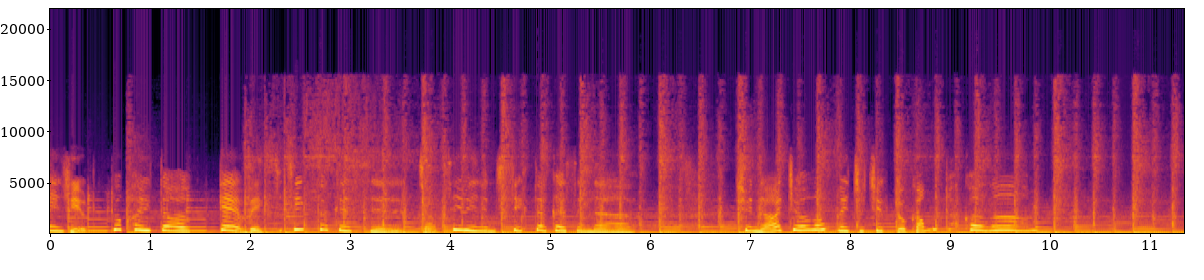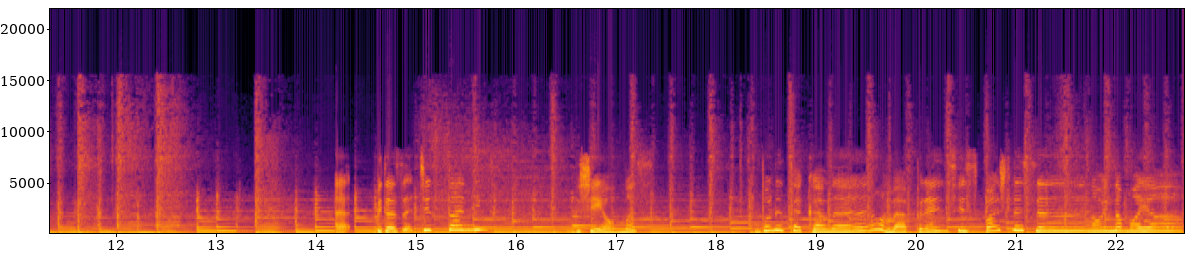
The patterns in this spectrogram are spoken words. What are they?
En sevdiğim tokayı tak. Evet çiçek tokası. Çok severim çiçek tokasını. Şunu açalım ve çiçek tokamı takalım. Biraz acıtlandım. Bir şey olmaz. Bunu takalım ve prenses başlasın oynamaya.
